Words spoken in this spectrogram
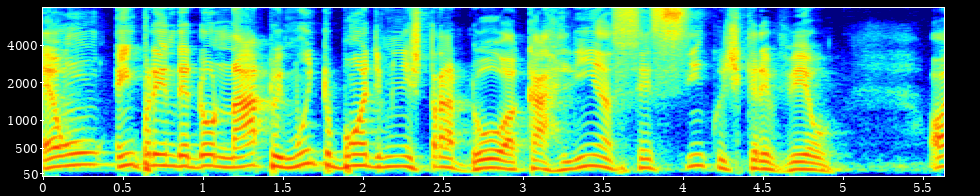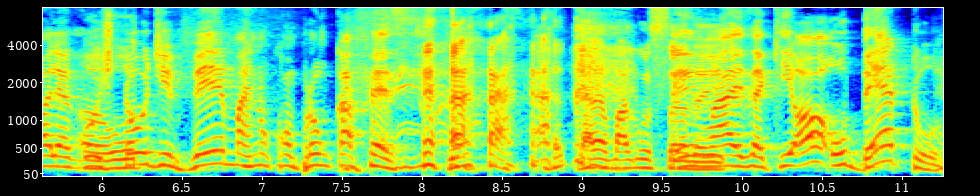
É um empreendedor nato e muito bom administrador. A Carlinha C5 escreveu. Olha, gostou o- de ver, mas não comprou um cafezinho. o cara bagunçando Tem aí. mais aqui. Ó, o Beto,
